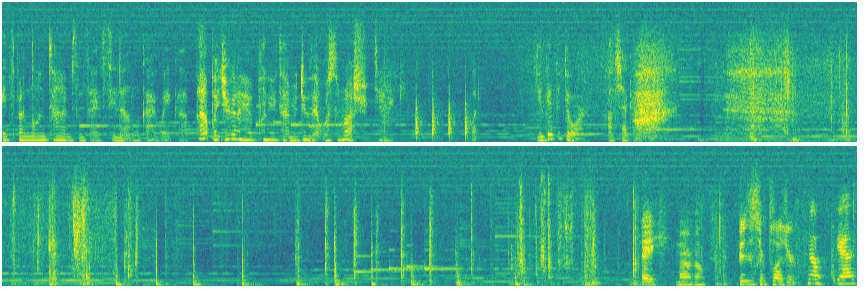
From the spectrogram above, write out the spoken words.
It's been a long time since I've seen that little guy wake up. Oh, but you're gonna have plenty of time to do that. What's the rush? Jack, what? You get the door. I'll check on Parker. Hey, Margo. Business or pleasure? No, yes.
